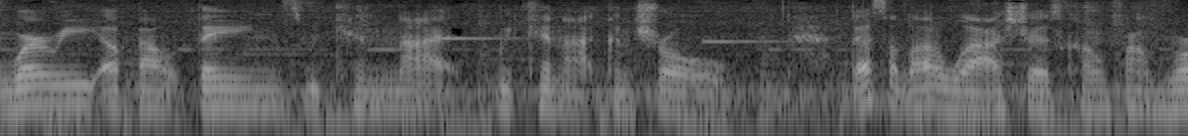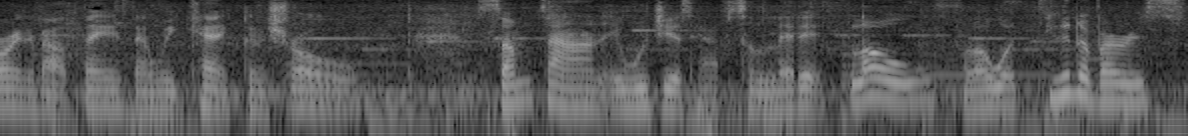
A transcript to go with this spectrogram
worry about things we cannot we cannot control. That's a lot of where our stress come from worrying about things that we can't control. Sometimes it we just have to let it flow flow with the universe.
